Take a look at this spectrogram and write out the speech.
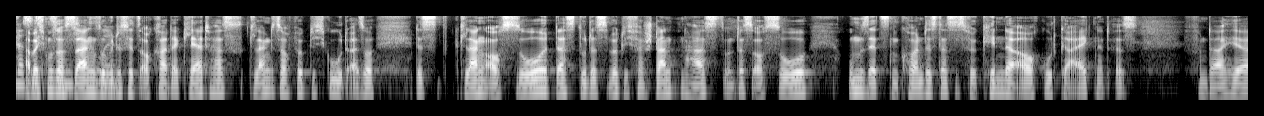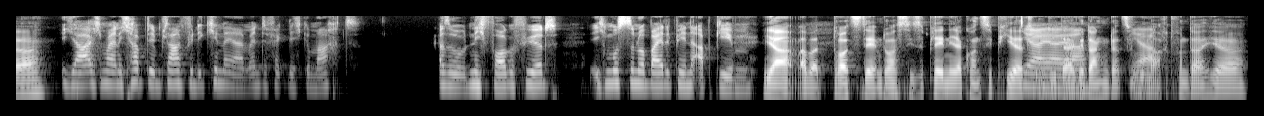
Das Aber ich muss auch sagen, so cool. wie du es jetzt auch gerade erklärt hast, klang das auch wirklich gut. Also das klang auch so, dass du das wirklich verstanden hast und das auch so umsetzen konntest, dass es für Kinder auch gut geeignet ist. Von daher, Ja, ich meine, ich habe den Plan für die Kinder ja im Endeffekt nicht gemacht. Also nicht vorgeführt. Ich musste nur beide Pläne abgeben. ja, aber trotzdem, du hast diese Pläne ja konzipiert Ja, und ja, dir da ja. Gedanken dazu Ja. gemacht. Von daher,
